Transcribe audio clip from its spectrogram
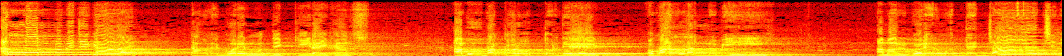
আল্লাহ নবী জিগায় তাহলে ঘরের মধ্যে কি আসছো? আবু বক্কর উত্তর দেয় ওগো আল্লাহ নবী, আমার ঘরের মধ্যে যা ছিল,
